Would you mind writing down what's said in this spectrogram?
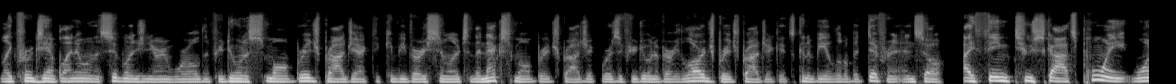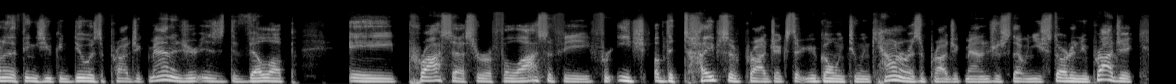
like, for example, I know in the civil engineering world, if you're doing a small bridge project, it can be very similar to the next small bridge project. Whereas if you're doing a very large bridge project, it's going to be a little bit different. And so I think to Scott's point, one of the things you can do as a project manager is develop a process or a philosophy for each of the types of projects that you're going to encounter as a project manager so that when you start a new project,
